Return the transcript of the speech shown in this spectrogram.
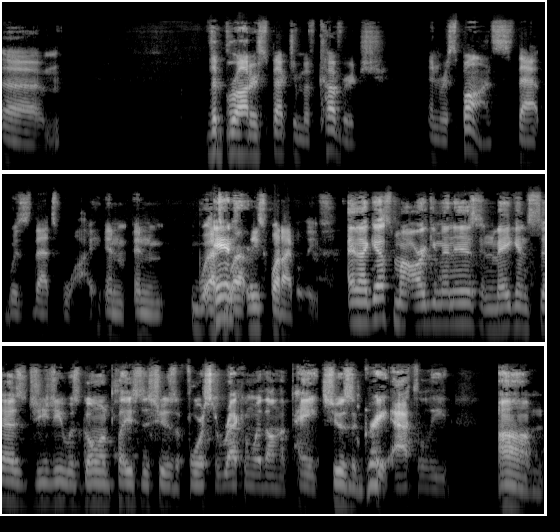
um, the broader spectrum of coverage and response, that was that's why, and and that's and, at least what I believe. And I guess my argument is, and Megan says Gigi was going places. She was a force to reckon with on the paint. She was a great athlete. Um,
